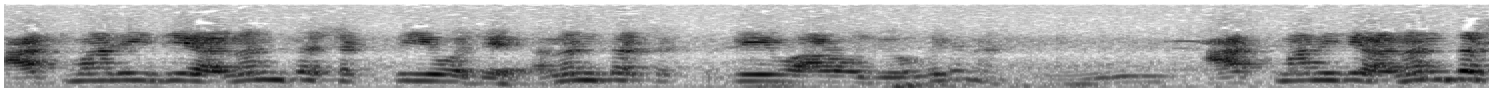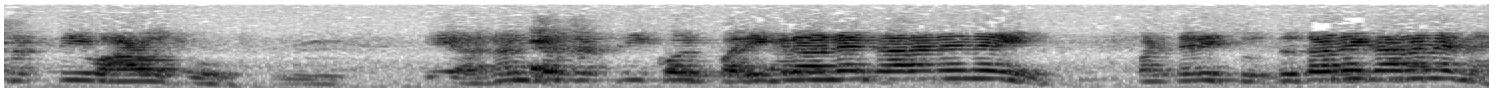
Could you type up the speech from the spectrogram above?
આત્માની જે અનંત શક્તિઓ છે અનંત શક્તિ વાળો છું કે ને? આત્માની જે અનંત શક્તિ વાળો છું. એ અનંત શક્તિ કોઈ પરિગ્રહને કારણે નહીં પણ તેની શુદ્ધતાને કારણે ને?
